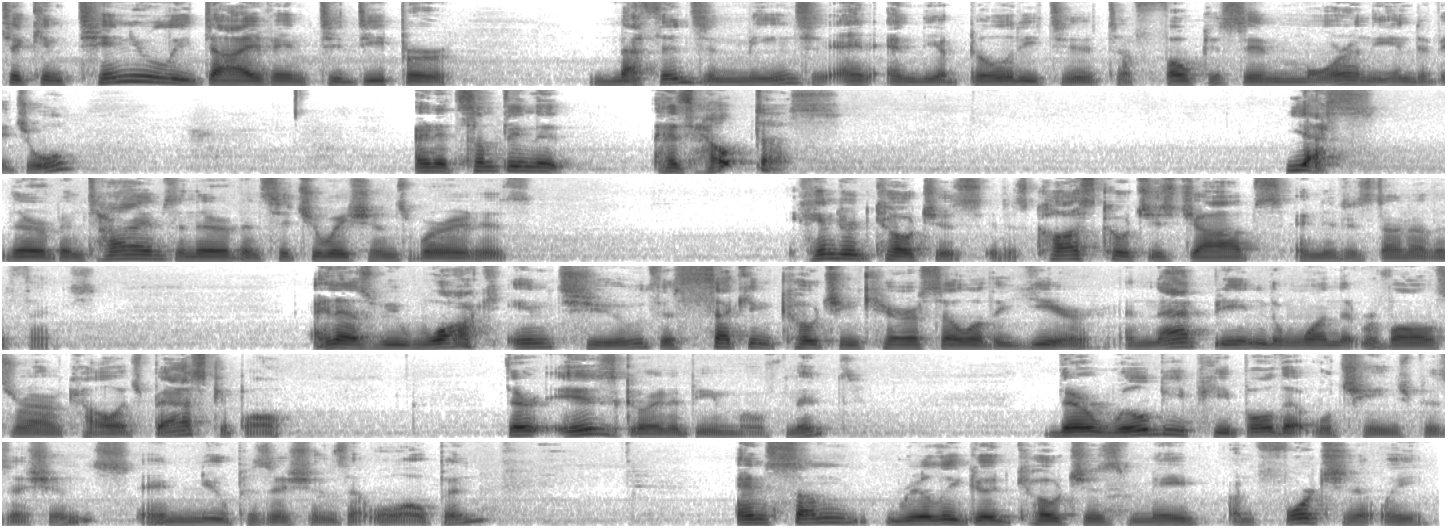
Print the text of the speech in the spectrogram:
to continually dive into deeper methods and means and, and the ability to, to focus in more on the individual. And it's something that has helped us. Yes, there have been times and there have been situations where it has hindered coaches, it has cost coaches jobs, and it has done other things. And as we walk into the second coaching carousel of the year, and that being the one that revolves around college basketball, there is going to be movement. There will be people that will change positions and new positions that will open. And some really good coaches may, unfortunately,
